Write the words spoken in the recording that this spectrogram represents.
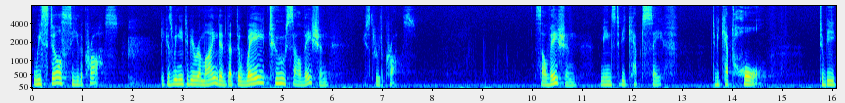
we still see the cross because we need to be reminded that the way to salvation is through the cross. Salvation means to be kept safe, to be kept whole, to be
